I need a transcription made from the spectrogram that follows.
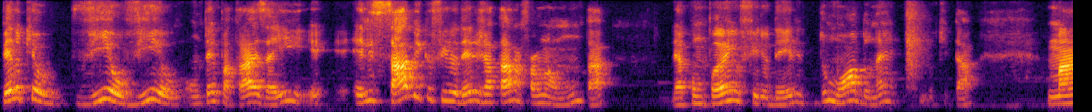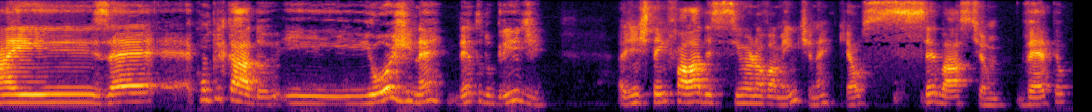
pelo que eu vi, ouvi um tempo atrás aí, ele sabe que o filho dele já está na Fórmula 1, tá? Ele acompanha o filho dele do modo, né, do que tá. Mas é, é complicado. E hoje, né, dentro do grid, a gente tem que falar desse senhor novamente, né, que é o Sebastian Vettel,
